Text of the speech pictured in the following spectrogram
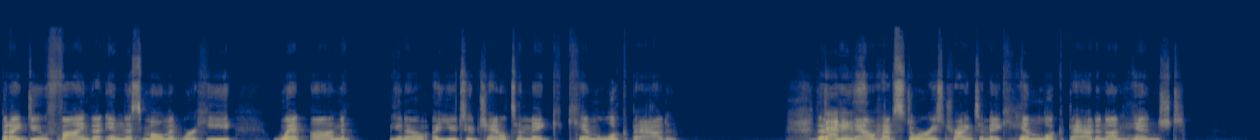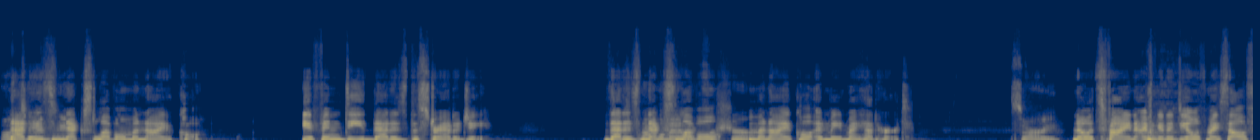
but I do find that in this moment where he went on, you know, a YouTube channel to make Kim look bad, that, That we is- now have stories trying to make him look bad and unhinged. That is TMZ. next level maniacal. If indeed that is the strategy. That is next level sure. maniacal and made my head hurt. Sorry. No, it's fine. I'm going to deal with myself.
